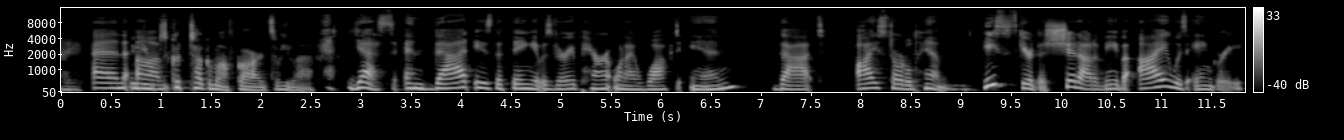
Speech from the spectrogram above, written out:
Right. And, And you um, could tuck him off guard, so he left. yes. And that is the thing. It was very apparent when I walked in that I startled him. He scared the shit out of me, but I was angry.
